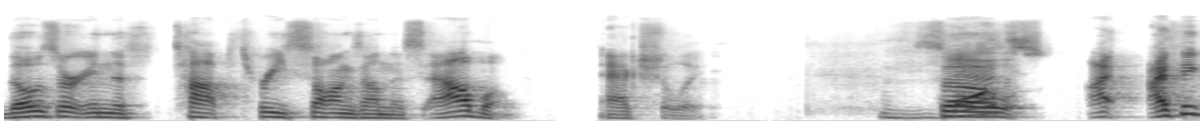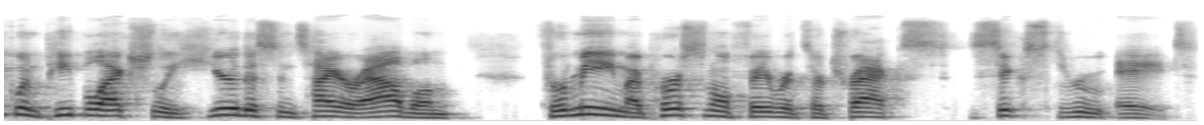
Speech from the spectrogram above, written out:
those are in the top three songs on this album, actually. Mm-hmm. So I, I think when people actually hear this entire album, for me, my personal favorites are tracks six through eight.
